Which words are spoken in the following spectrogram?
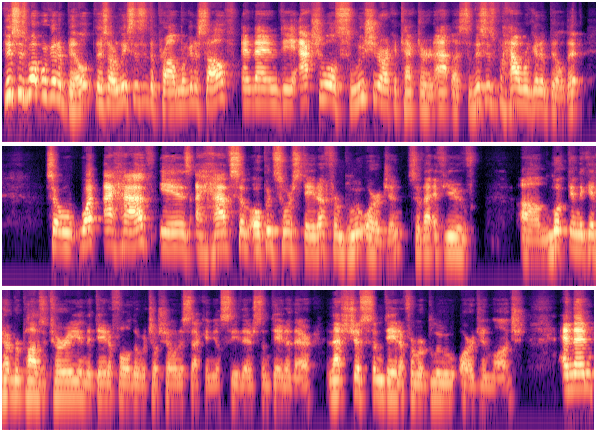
this is what we're going to build. This, or at least this is the problem we're going to solve. And then the actual solution architecture in Atlas. So this is how we're going to build it. So what I have is I have some open source data from Blue Origin, so that if you've um, looked in the GitHub repository in the data folder, which I'll show in a second, you'll see there's some data there, and that's just some data from a Blue Origin launch. And then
